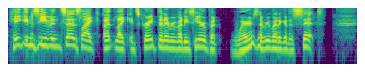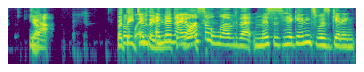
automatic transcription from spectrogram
Higgins even says like, uh, like it's great that everybody's here, but where's everybody going to sit? Yep. Yeah. But, they do. And, they and then I work. also loved that Mrs. Higgins was getting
